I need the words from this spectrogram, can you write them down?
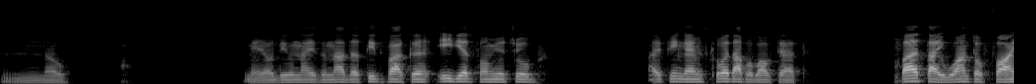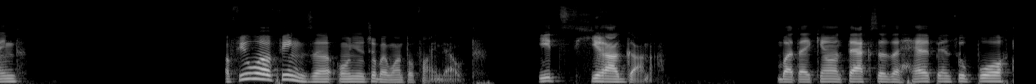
No. Melody Luna is another fucker idiot from YouTube. I think I'm screwed up about that. But I want to find a few uh, things uh, on YouTube I want to find out. It's hiragana. But I cannot access the help and support.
